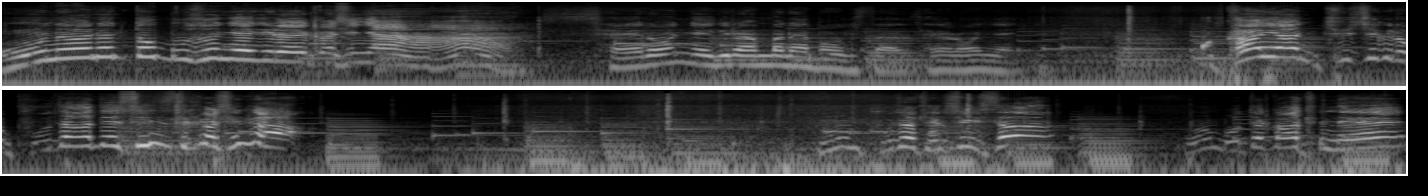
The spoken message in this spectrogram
오늘은 또 무슨 얘기를 할 것이냐? 새로운 얘기를 한번 해봅시다. 새로운 얘기. 과연 주식으로 부자가 될 수 있을 것인가? 음, 부자 될 수 있어? 음, 못될 것 같은데.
